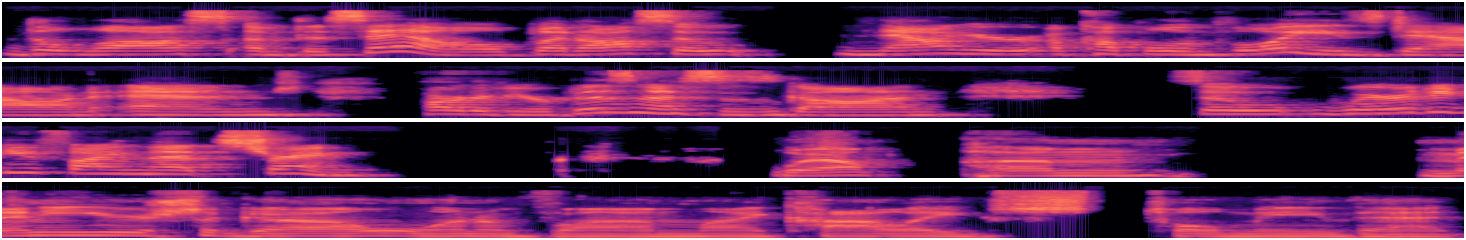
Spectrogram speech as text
the loss of the sale, but also now you're a couple employees down and part of your business is gone. So, where did you find that strength? Well, um, many years ago, one of uh, my colleagues told me that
